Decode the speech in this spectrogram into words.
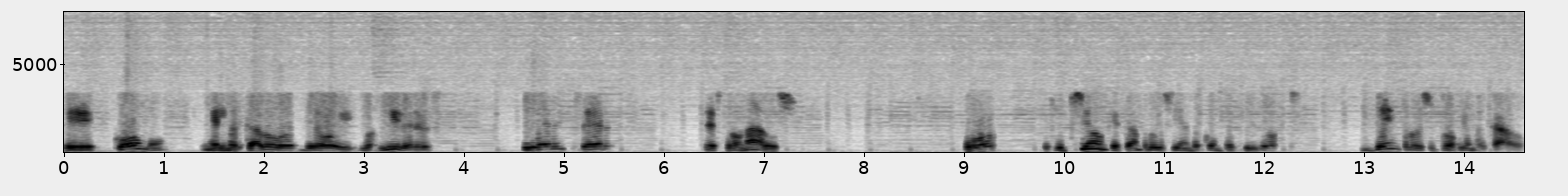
eh, cómo en el mercado de hoy los líderes pueden ser destronados por disrupción que están produciendo competidores dentro de su propio mercado.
